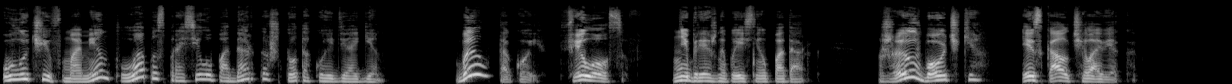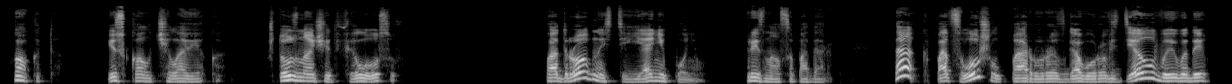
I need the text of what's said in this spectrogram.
Улучив момент, Лапа спросил у подарка, что такое Диоген. «Был такой философ», — небрежно пояснил подарок. Жил в бочке, искал человека. Как это? Искал человека. Что значит философ? Подробности я не понял, признался подарок. Так, подслушал пару разговоров, сделал выводы.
